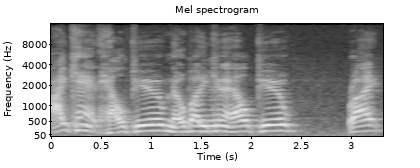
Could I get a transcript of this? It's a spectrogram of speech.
I can't help you. Nobody can mm-hmm. help you, right?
